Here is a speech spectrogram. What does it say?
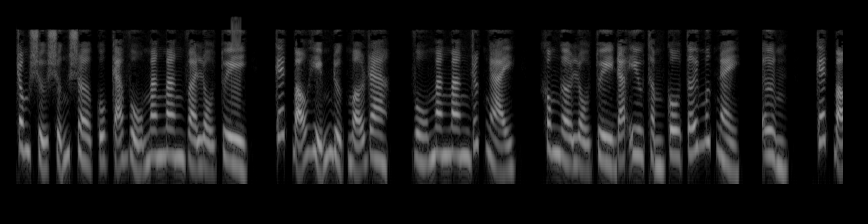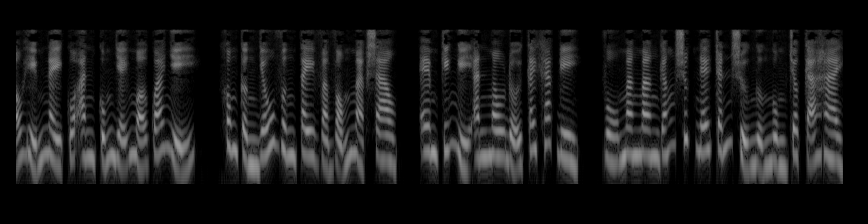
trong sự sững sờ của cả vụ mang mang và lộ tùy, kết bảo hiểm được mở ra, vụ mang mang rất ngại, không ngờ lộ tùy đã yêu thầm cô tới mức này, ừm, kết bảo hiểm này của anh cũng dễ mở quá nhỉ, không cần giấu vân tay và võng mạc sao, em kiến nghị anh mau đổi cái khác đi, vụ mang mang gắng sức né tránh sự ngượng ngùng cho cả hai,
